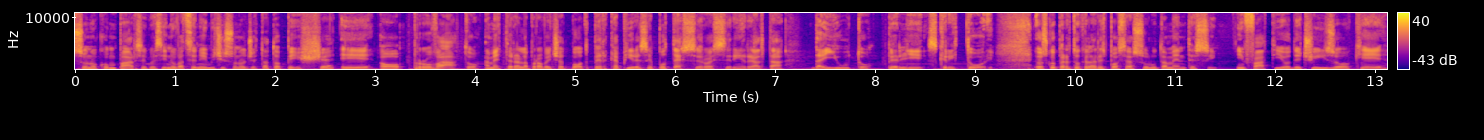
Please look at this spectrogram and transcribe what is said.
sono comparse queste innovazioni, mi ci sono gettato a pesce e ho provato a mettere alla prova i chatbot per capire se potessero essere in realtà d'aiuto per gli scrittori. E ho scoperto che la risposta è assolutamente sì. Infatti ho deciso che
